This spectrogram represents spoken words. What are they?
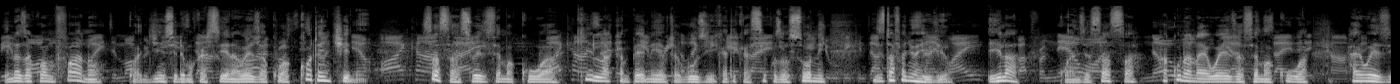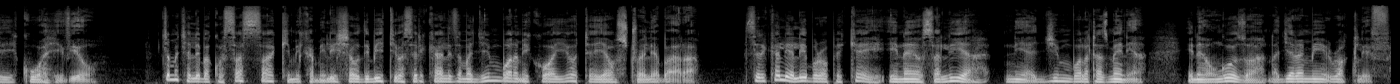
inaweza kuwa mfano kwa jinsi demokrasia inaweza kuwa kote nchini. Sasa siwezi sema kuwa kila kampeni ya uchaguzi katika siku za usoni zitafanywa hivyo, ila kuanzia sasa hakuna anayeweza sema kuwa haiwezi kuwa hivyo. Chama cha Leba kwa sasa kimekamilisha udhibiti wa serikali za majimbo na mikoa yote ya Australia bara. Serikali ya Liberal pekee inayosalia ni ya jimbo la Tasmania inayoongozwa na Jeremy Rockliff.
